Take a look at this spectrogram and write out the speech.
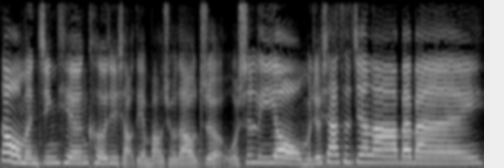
那我们今天科技小电报就到这，我是李友，我们就下次见啦，拜拜。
